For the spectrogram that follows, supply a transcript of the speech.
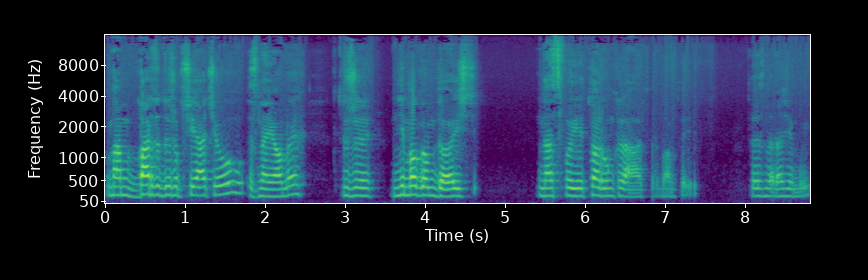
Mam bardzo dużo przyjaciół, znajomych, którzy nie mogą dojść na swoje torunkla, które mam tutaj. To jest na razie mój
